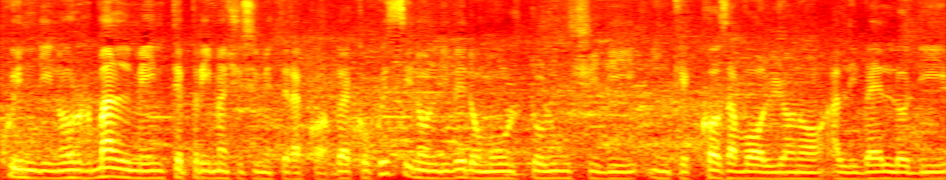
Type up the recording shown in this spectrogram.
quindi normalmente prima ci si mette d'accordo. Ecco, questi non li vedo molto lucidi in che cosa vogliono a livello di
